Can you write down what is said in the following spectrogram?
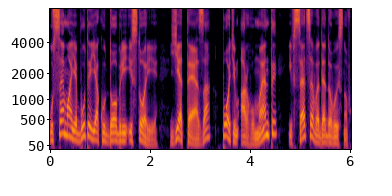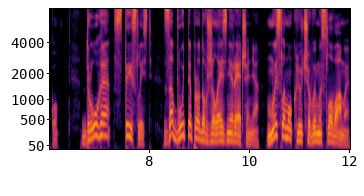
Усе має бути як у добрій історії. Є теза, потім аргументи, і все це веде до висновку. Друге стислість. Забудьте про довжелезні речення, мислимо ключовими словами,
